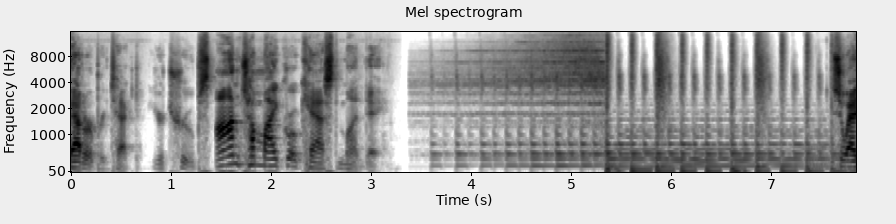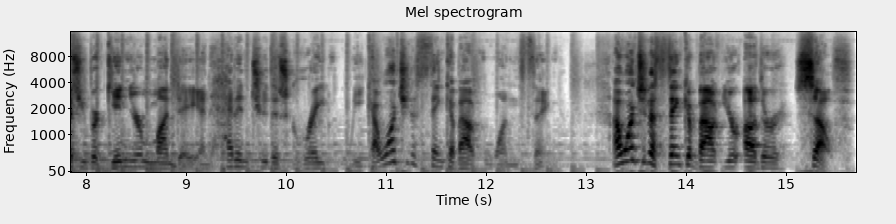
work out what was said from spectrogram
better protect your troops. On to Microcast Monday. So, as you begin your Monday and head into this great week, I want you to think about one thing. I want you to think about your other self,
